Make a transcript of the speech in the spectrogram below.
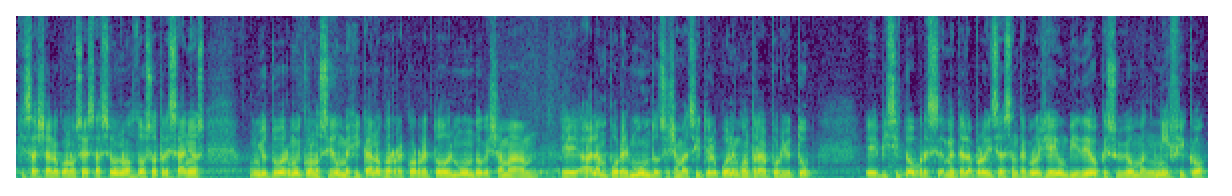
quizás ya lo conoces, hace unos dos o tres años, un youtuber muy conocido, un mexicano que recorre todo el mundo, que llama eh, Alan por el Mundo, se llama el sitio, lo pueden encontrar por YouTube. Eh, visitó precisamente la provincia de Santa Cruz y hay un video que subió magnífico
